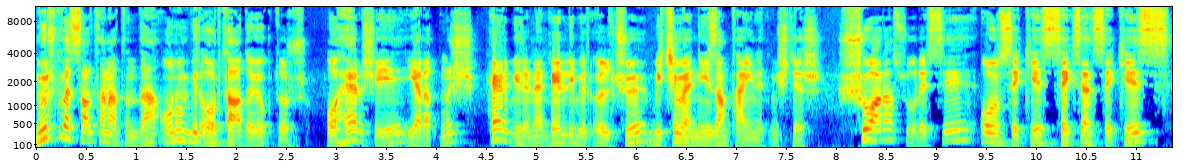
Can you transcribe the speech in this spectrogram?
Mülk ve saltanatında onun bir ortağı da yoktur. O her şeyi yaratmış, her birine belli bir ölçü, biçim ve nizam tayin etmiştir. Şuara suresi 18, 88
